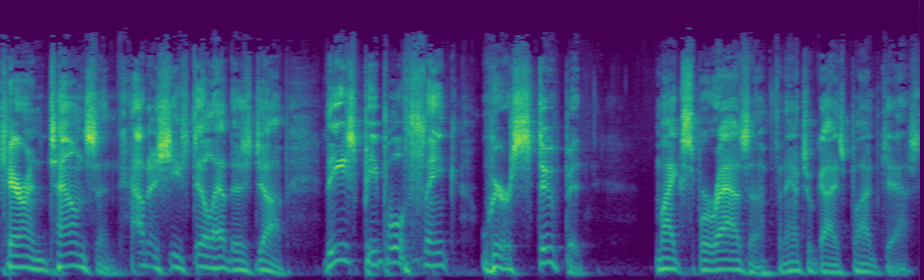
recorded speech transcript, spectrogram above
Karen Townsend. How does she still have this job? These people think we're stupid. Mike Sparazza, Financial Guys Podcast.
